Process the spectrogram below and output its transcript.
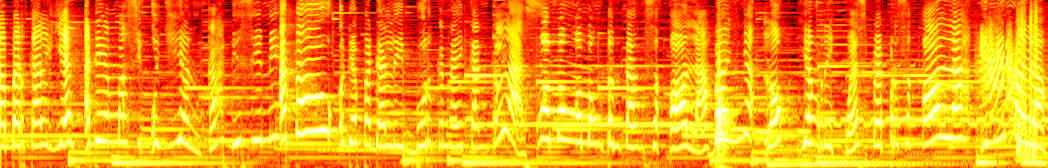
kabar kalian? Ada yang masih ujian kah di sini? Atau udah pada libur kenaikan kelas? Ngomong-ngomong tentang sekolah, banyak loh yang request paper sekolah. Ini malah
